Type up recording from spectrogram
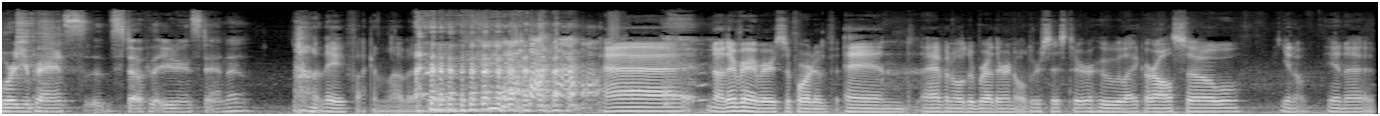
Were your parents stoked that you're doing stand up? they fucking love it. uh, no, they're very, very supportive, and I have an older brother and older sister who like are also, you know, in a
